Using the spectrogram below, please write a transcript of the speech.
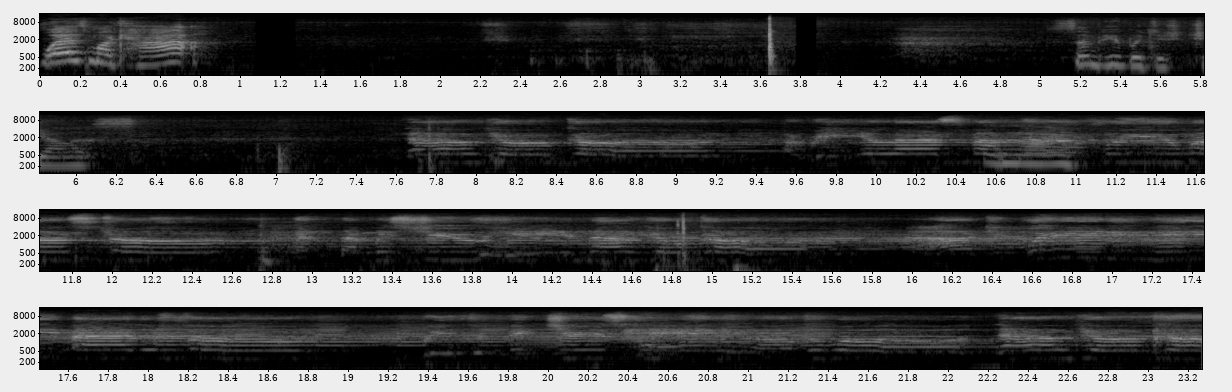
Where's my cat? Some people are just jealous. Oh no. pictures hanging on the wall. Now you're gone.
